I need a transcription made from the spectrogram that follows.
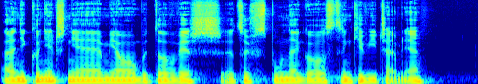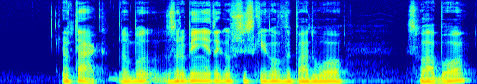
ale niekoniecznie miałoby to, wiesz, coś wspólnego z Trynkiewiczem, nie? No tak, no bo zrobienie tego wszystkiego wypadło słabo.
